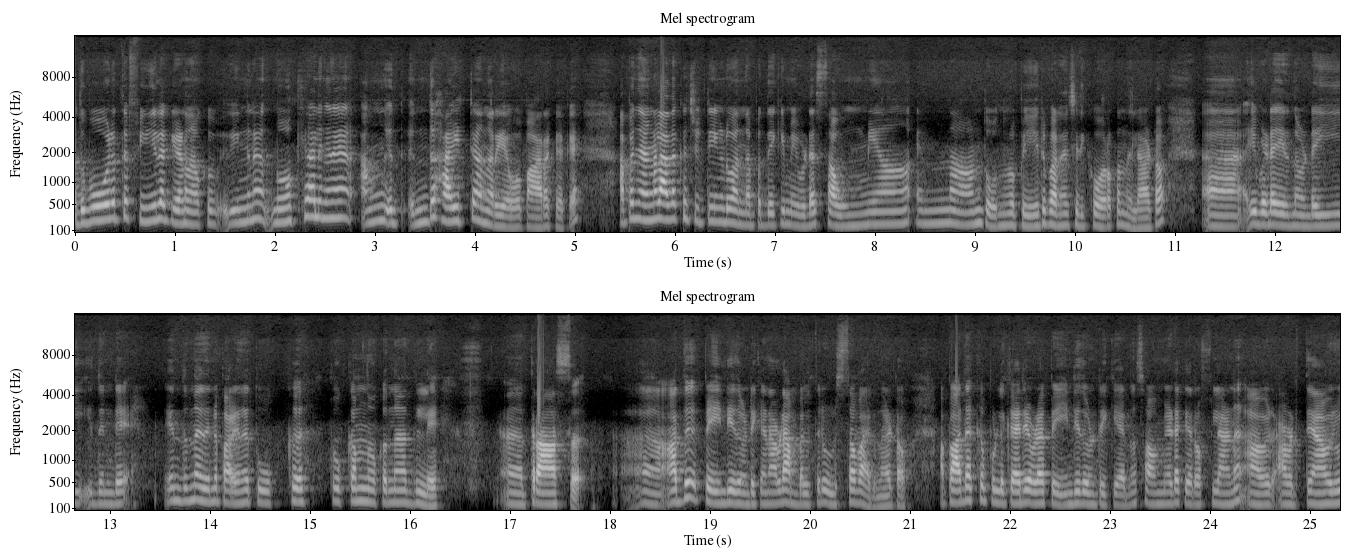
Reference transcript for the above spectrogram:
അതുപോലത്തെ ഫീലൊക്കെയാണ് നമുക്ക് ഇങ്ങനെ നോക്കിയാൽ ഇങ്ങനെ അങ്ങ് എന്ത് ഹൈറ്റാണെന്നറിയാവോ പാറക്കൊക്കെ? അപ്പം ഞങ്ങൾ അതൊക്കെ ചുറ്റി ഇങ്ങോട്ട് വന്നപ്പോഴത്തേക്കും ഇവിടെ സൗമ്യ എന്നാണ് തോന്നുന്നു. പേര് പറഞ്ഞാൽ ശരിക്കും ഓർക്കുന്നില്ല കേട്ടോ. ഇവിടെ ഇരുന്നുകൊണ്ട് ഈ ഇതിന്റെ എന്തെന്നാ ഇതിന് പറയുന്നത്? തൂക്ക് തൂക്കം നോക്കുന്നതില്ലേ? ത്രാസ്. അത് പെയിന്റ് ചെയ്തുകൊണ്ടിരിക്കുകയാണ്. അവിടെ അമ്പലത്തിൽ ഉത്സവമായിരുന്നു കേട്ടോ. അപ്പോൾ അതൊക്കെ പുള്ളിക്കാരി അവിടെ പെയിന്റ് ചെയ്തുകൊണ്ടിരിക്കുകയായിരുന്നു. സൗമ്യയുടെ കെയർ അവർ അവിടുത്തെ ആ ഒരു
